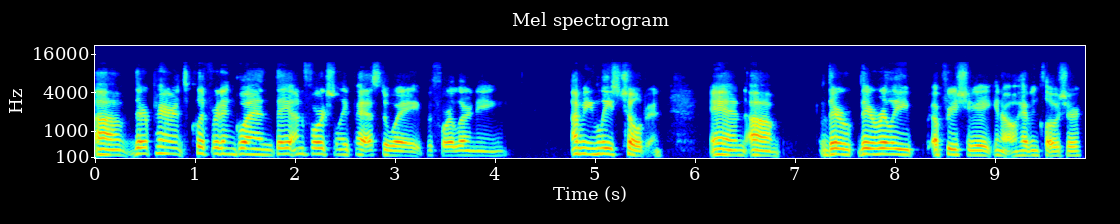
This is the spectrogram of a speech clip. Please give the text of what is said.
Um, their parents, Clifford and Gwen, they unfortunately passed away before learning. I mean, Lee's children, and um, they're they really appreciate you know having closure.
